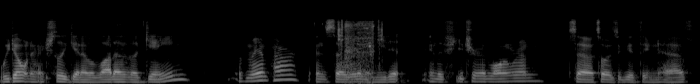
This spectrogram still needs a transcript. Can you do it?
we don't actually get a lot of a gain of manpower, and so we're gonna need it in the future in the long run. So it's always a good thing to have.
